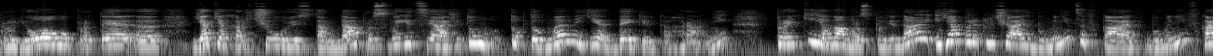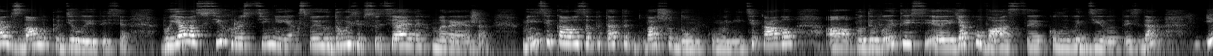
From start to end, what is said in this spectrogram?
про йогу, про те, е, як я харчуюсь, там, да, про свої цвяхи. Тобто в мене є декілька граній, про які я вам розповідаю, і я переключаюсь, бо мені це в кайф, бо мені в кайф з вами поділитися. Бо я вас всіх розцінюю як своїх друзів в соціальних мережах. Мені цікаво запитати вашу думку, мені цікаво а, подивитись, е, як у вас це, коли ви ділитесь. Да? І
